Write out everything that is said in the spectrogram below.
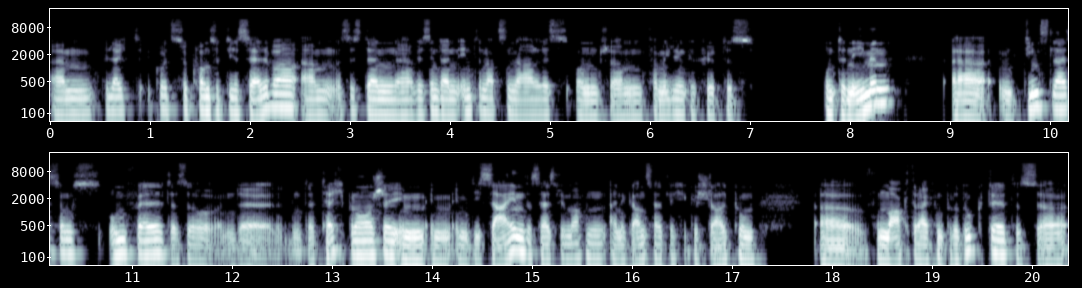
Ähm, vielleicht kurz zu Konsultier selber. Ähm, es ist ein, äh, wir sind ein internationales und ähm, familiengeführtes Unternehmen äh, im Dienstleistungsumfeld, also in der, der Tech-Branche, im, im, im Design. Das heißt, wir machen eine ganzheitliche Gestaltung äh, von marktreifen Produkte. Das äh,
